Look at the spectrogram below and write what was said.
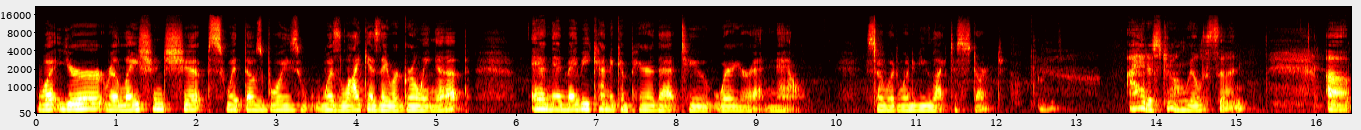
what your relationships with those boys was like as they were growing up, and then maybe kind of compare that to where you're at now. So, would one of you like to start? I had a strong willed son. Um,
